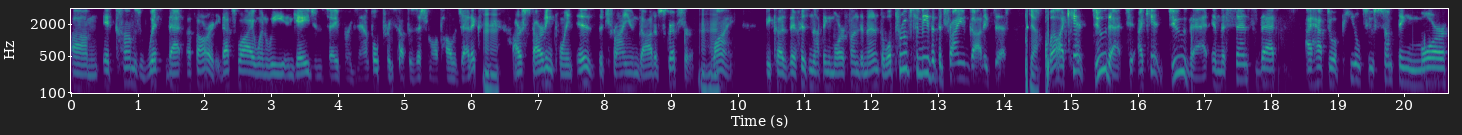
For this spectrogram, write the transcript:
um, it comes with that authority. That's why when we engage in, say, for example, presuppositional apologetics, Mhm. our starting point is the triune God of Scripture. Mhm. Why? Because there is nothing more fundamental. Well, prove to me that the triune God exists. Yeah. Well, I can't do that. To, I can't do that in the sense that I have to appeal to something more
